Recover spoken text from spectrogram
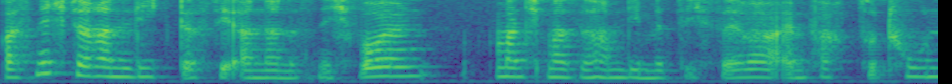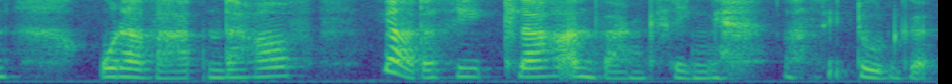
Was nicht daran liegt, dass die anderen es nicht wollen. Manchmal haben die mit sich selber einfach zu tun oder warten darauf, ja, dass sie klare Ansagen kriegen, was sie tun können.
